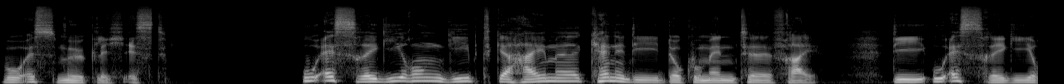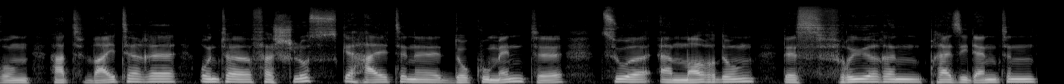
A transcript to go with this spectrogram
wo es möglich ist. US-Regierung gibt geheime Kennedy-Dokumente frei. Die US-Regierung hat weitere unter Verschluss gehaltene Dokumente zur Ermordung des früheren Präsidenten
